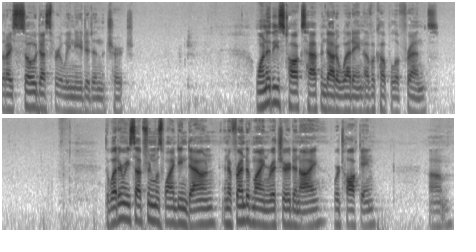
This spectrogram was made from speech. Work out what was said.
that I so desperately needed in the church. One of these talks happened at a wedding of a couple of friends. The wedding reception was winding down, and a friend of mine, Richard, and I were talking um,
